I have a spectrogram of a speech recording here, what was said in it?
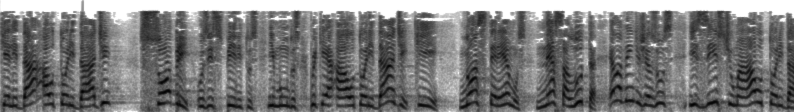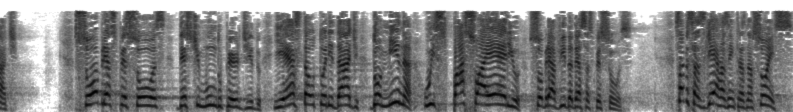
que ele dá autoridade sobre os espíritos imundos, porque a autoridade que nós teremos nessa luta, ela vem de Jesus. Existe uma autoridade sobre as pessoas deste mundo perdido. E esta autoridade domina o espaço aéreo sobre a vida dessas pessoas. Sabe essas guerras entre as nações?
